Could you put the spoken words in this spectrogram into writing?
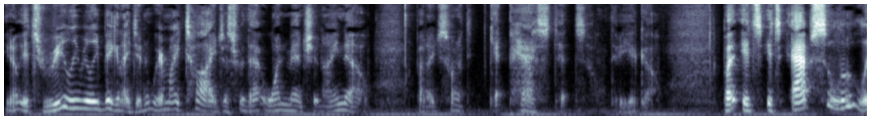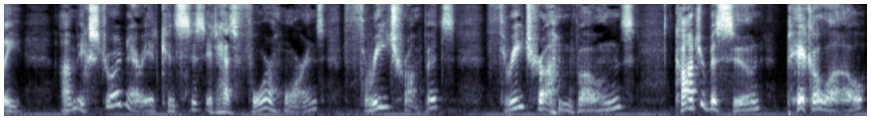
You know, it's really, really big. And I didn't wear my tie just for that one mention, I know. But I just wanted to get past it. So there you go. But it's it's absolutely um, extraordinary. It consists. It has four horns, three trumpets, three trombones, contrabassoon, piccolo,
